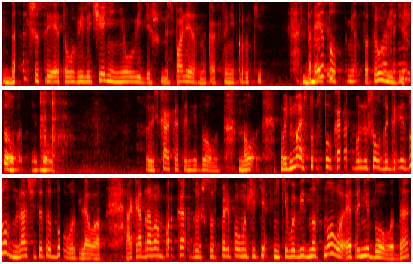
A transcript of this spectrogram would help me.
дальше ты это увеличение не увидишь. Бесполезно, как ты ни крути. До это- этого момента ты это увидишь. не довод, не довод. То есть как это не довод? Но понимаешь, то, что корабль ушел за горизонт, значит это довод для вас. А когда вам показывают, что при помощи техники его видно снова, это не довод, да?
